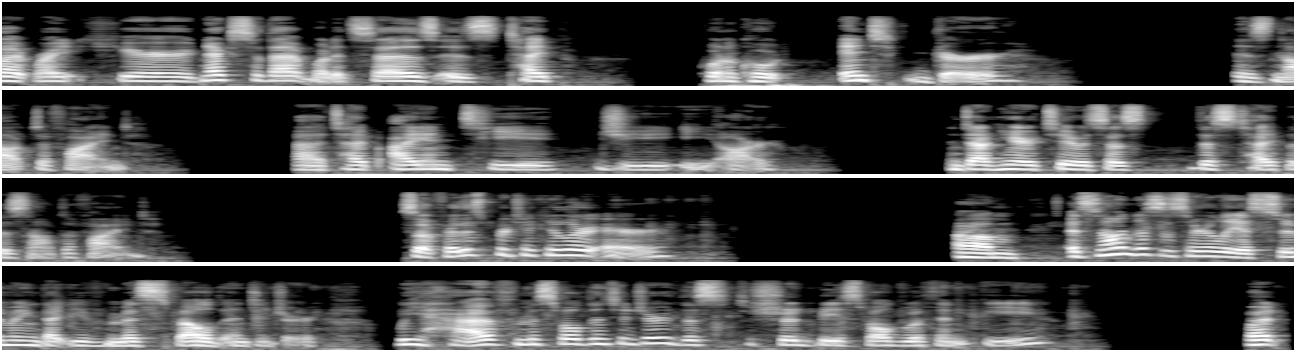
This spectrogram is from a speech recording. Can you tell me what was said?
But right here next to that what it says is type quote unquote intger is not defined. Uh, type intger and down here too it says this type is not defined. So for this particular error um, it's not necessarily assuming that you've misspelled integer. We have misspelled integer. This should be spelled with an E, but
